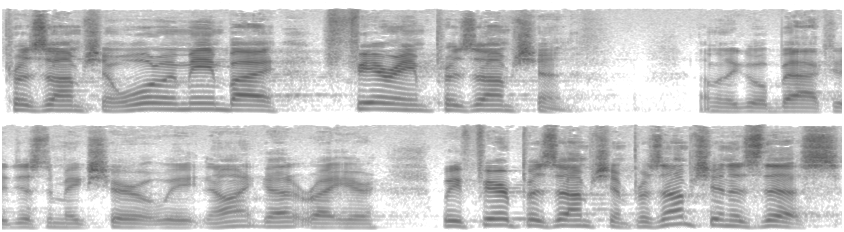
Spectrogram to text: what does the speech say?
presumption. What do we mean by fearing presumption? I'm going to go back to just to make sure we. No, I got it right here. We fear presumption. Presumption is this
